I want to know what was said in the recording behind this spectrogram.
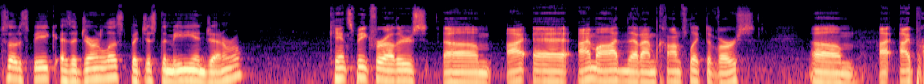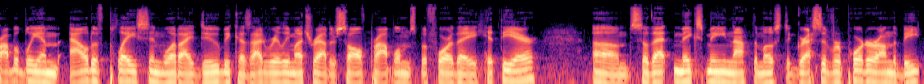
so to speak, as a journalist, but just the media in general? Can't speak for others. Um, I, uh, I'm odd in that I'm conflict averse. Um, I, I, probably am out of place in what I do because I'd really much rather solve problems before they hit the air. Um, so that makes me not the most aggressive reporter on the beat.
